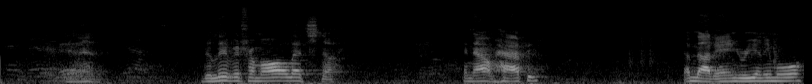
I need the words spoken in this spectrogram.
Amen. Amen. Yes. Delivered from all that stuff. And now I'm happy. I'm not angry anymore.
